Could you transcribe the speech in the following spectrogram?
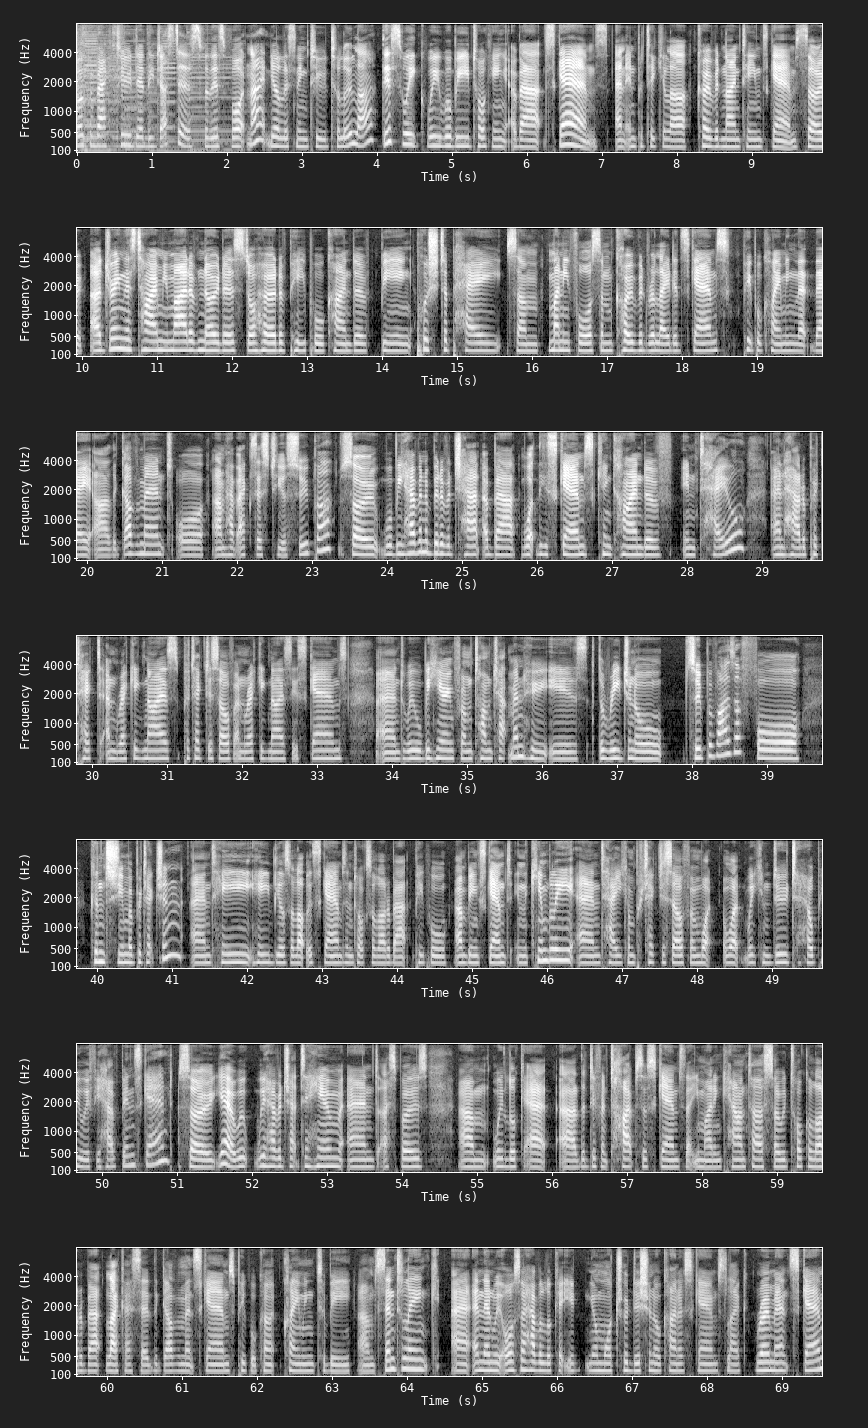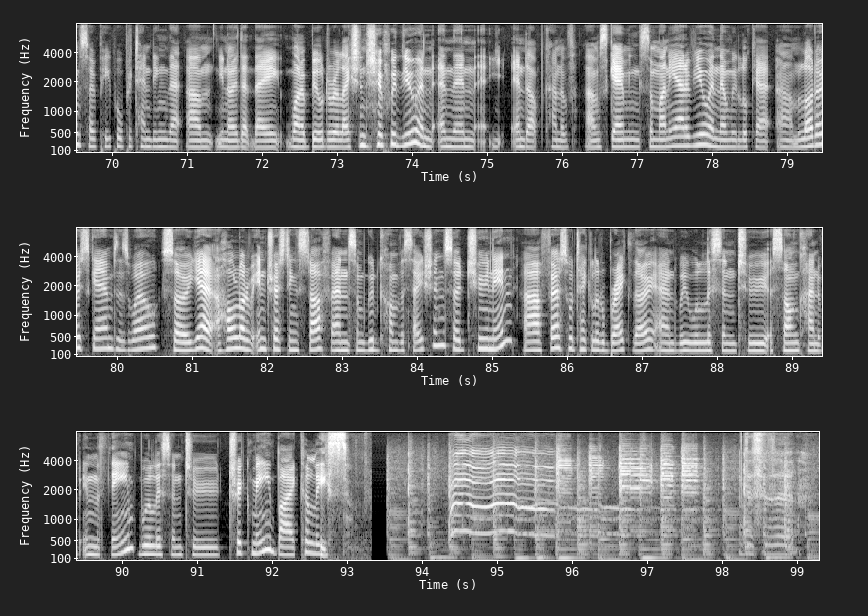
Welcome back to Deadly Justice. For this fortnight, you're listening to Tallulah. This week, we will be talking about scams and, in particular, COVID 19 scams. So, uh, during this time, you might have noticed or heard of people kind of being pushed to pay some money for some COVID related scams people claiming that they are the government or um, have access to your super. So, we'll be having a bit of a chat about what these scams can kind of entail and how to protect and recognize, protect yourself and recognize these scams. And we will be hearing from Tom Chapman, who is the regional supervisor for consumer protection and he he deals a lot with scams and talks a lot about people um, being scammed in the Kimberley and how you can protect yourself and what what we can do to help you if you have been scammed so yeah we, we have a chat to him and I suppose um, we look at uh, the different types of scams that you might encounter. So we talk a lot about, like I said, the government scams, people claiming to be um, Centrelink, uh, and then we also have a look at your, your more traditional kind of scams like romance scams. So people pretending that um, you know that they want to build a relationship with you, and and then end up kind of um, scamming some money out of you. And then we look at um, lotto scams as well. So yeah, a whole lot of interesting stuff and some good conversation. So tune in. Uh, first, we'll take a little break though, and we will listen to a song kind of in the theme. We'll listen to Trick Me by Kelis. This is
